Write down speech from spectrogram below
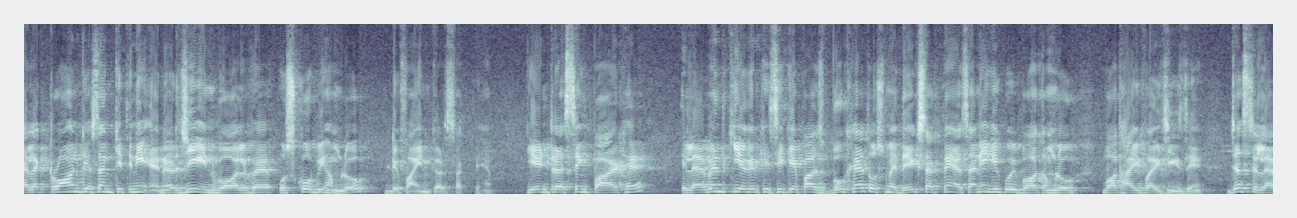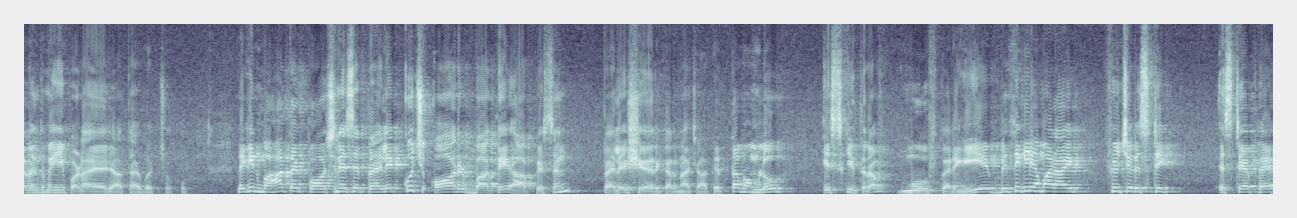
इलेक्ट्रॉन के संग कितनी एनर्जी इन्वॉल्व है, उसको भी हम लोग डिफाइन कर सकते हैं। ये इंटरेस्टिंग पार्ट है। इलेवेंथ की अगर किसी के पास बुक है तो उसमें देख सकते हैं। ऐसा नहीं कि कोई बहुत हम लोग बहुत हाई फाई चीज़ें। जस्ट इलेवेंथ में ही पढ़ाया जाता है बच्चों को। लेकिन वहाँ तक पहुँचने से पहले कुछ और बातें आपके संग पहले शेयर करना चाहते हैं। तब हम लोग इसकी तरफ़ मूव करेंगे। ये बेसिकली हमारा एक फ्यूचरिस्टिक स्टेप है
